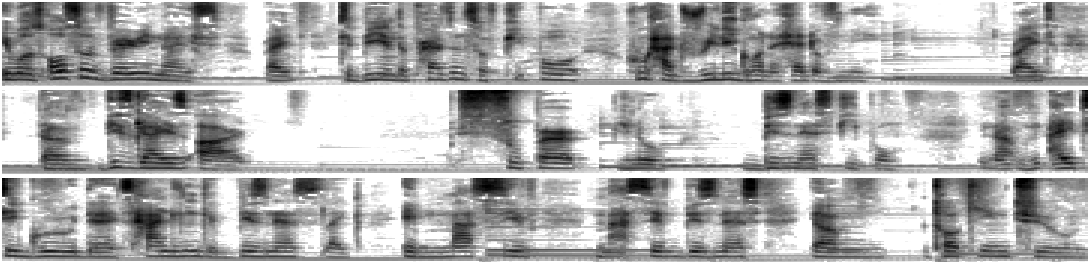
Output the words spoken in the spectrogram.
it was also very nice right? To be in the presence of people who had really gone ahead of me, right? Um, these guys are super, you know, business people. You know, an IT guru that's handling a business like a massive, massive business. Um, talking to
